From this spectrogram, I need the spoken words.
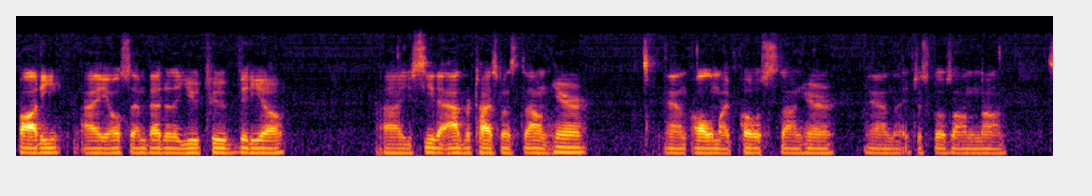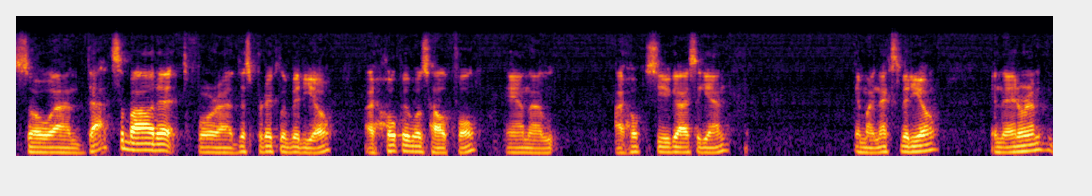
body. I also embedded a YouTube video. Uh, you see the advertisements down here and all of my posts down here and it just goes on and on. So uh, that's about it for this particular video. I hope it was helpful and I hope to see you guys again in my next video. In the interim,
